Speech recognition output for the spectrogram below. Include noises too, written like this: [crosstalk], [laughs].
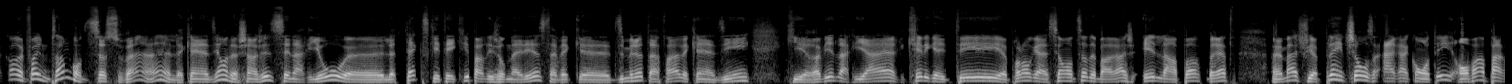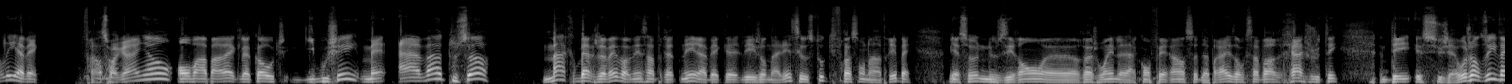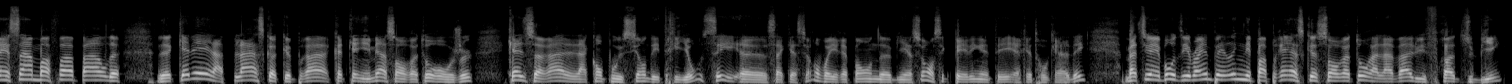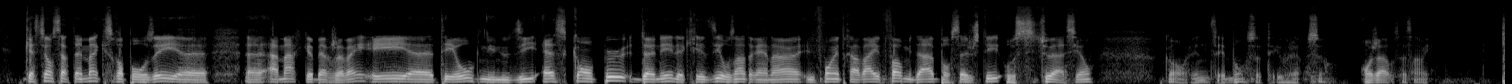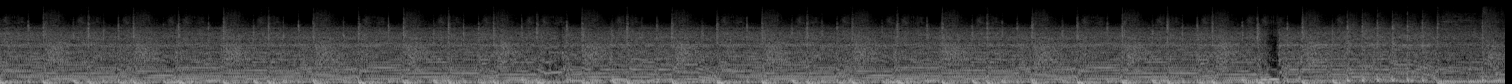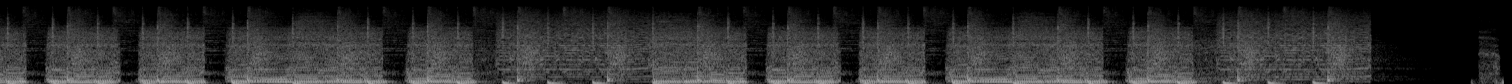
Encore une fois, il me semble qu'on dit ça souvent. Hein? Le Canadien, on a changé le scénario. Euh, le texte qui était écrit par des journalistes avec 10 euh, minutes à faire, le Canadien qui revient de l'arrière, crée l'égalité, euh, prolongation, tir de barrage et l'emporte. Bref, un match où il y a plein de choses à raconter. On va en parler avec François Gagnon, on va en parler avec le coach Guy Boucher, mais avant tout ça, Marc Bergevin va venir s'entretenir avec euh, les journalistes et aussitôt qu'il fera son entrée, bien, bien sûr, nous irons euh, rejoindre la conférence de presse. Donc, ça va rajouter des sujets. Aujourd'hui, Vincent Moffa parle de, quelle est la place qu'occupera Kotkaniemi à son retour au jeu. Quelle sera la composition des trios? C'est euh, sa question. On va y répondre, bien sûr. On sait que Payling a été rétrogradé. Mathieu Imbeau dit Ryan Payling n'est pas prêt. Est-ce que son retour à Laval lui fera du bien? Question certainement qui sera posée à Marc Bergevin. Et Théo qui nous dit est-ce qu'on peut donner le crédit aux entraîneurs? Ils font un travail formidable pour s'ajuster aux situations. c'est bon ça. On jase, ça s'en vient.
